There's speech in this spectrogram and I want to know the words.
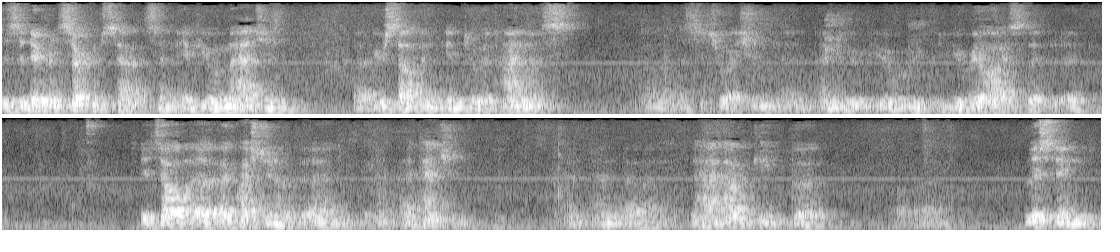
is a different circumstance, and if you imagine yourself in, into a timeless uh, situation, and, and, you, you, you realize that uh, it's all a, a question of uh, attention and, and how, to keep listening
